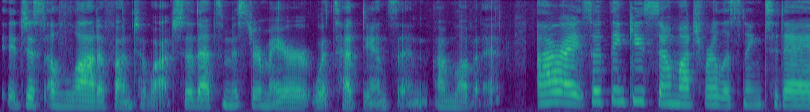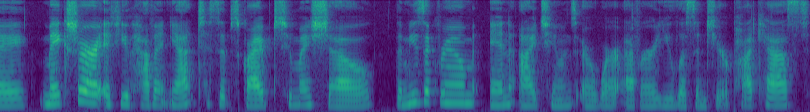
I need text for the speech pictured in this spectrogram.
it's just a lot of fun to watch. So that's Mr. Mayor with Ted Danson. I'm loving it. All right, so thank you so much for listening today. Make sure, if you haven't yet, to subscribe to my show, The Music Room, in iTunes or wherever you listen to your podcast.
